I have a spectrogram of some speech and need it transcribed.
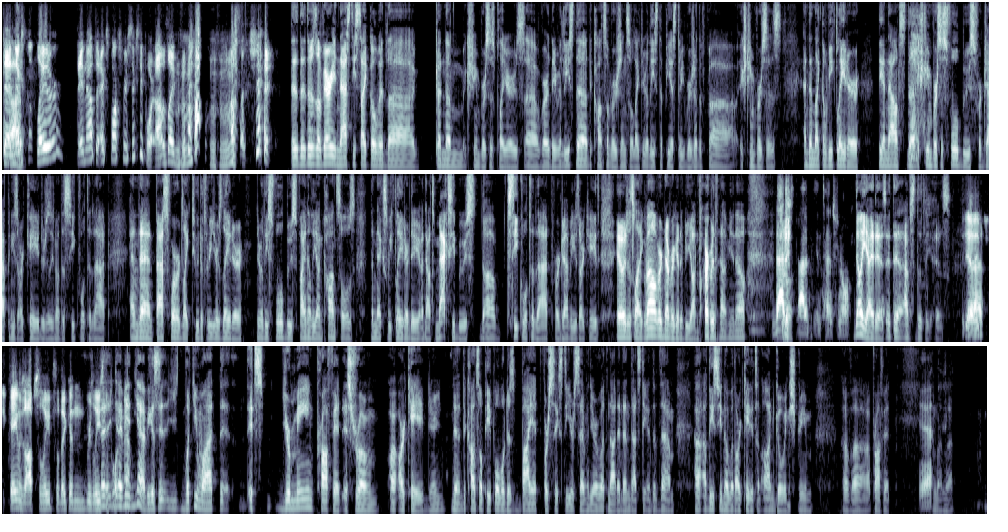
then God. next month later, they announced the Xbox 360 port. I was like, mm-hmm. mm-hmm. I was like, shit. There's a very nasty cycle with uh, Gundam Extreme versus players, uh, where they released the the console version. So like they released the PS3 version of the uh, Extreme versus, and then like the week later they announced the Extreme versus Full Boost for Japanese arcade, which is you know the sequel to that. And then fast forward like two to three years later, they released Full Boost finally on consoles. The next week later, they announced Maxi Boost, the uh, sequel to that for Japanese arcades. It was just like, well, we're never going to be on par with them, you know. That so, has got to be intentional. No, yeah, it is. It, it absolutely is. Yeah, yeah. the game is obsolete, so they can release the uh, port. I mean, yeah, because it, what you want, it's your main profit is from arcade. The, the console people will just buy it for sixty or seventy or whatnot, and then that's the end of them. Uh, at least you know with arcade, it's an ongoing stream of uh, profit. Yeah.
